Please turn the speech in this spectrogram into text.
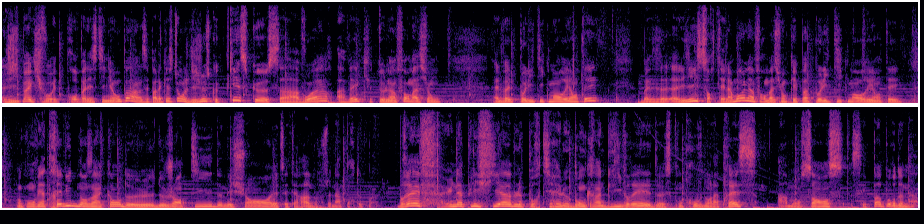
Je dis pas qu'il faut être pro-palestinien ou pas, hein, c'est pas la question, je dis juste que qu'est-ce que ça a à voir avec de l'information? Elle va être politiquement orientée? Ben, allez-y, sortez-la moi l'information qui est pas politiquement orientée. Donc on vient très vite dans un camp de, gentils, de méchants, etc. C'est n'importe quoi. Bref, une appli fiable pour tirer le bon grain de livret de ce qu'on trouve dans la presse, à mon sens, c'est pas pour demain.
